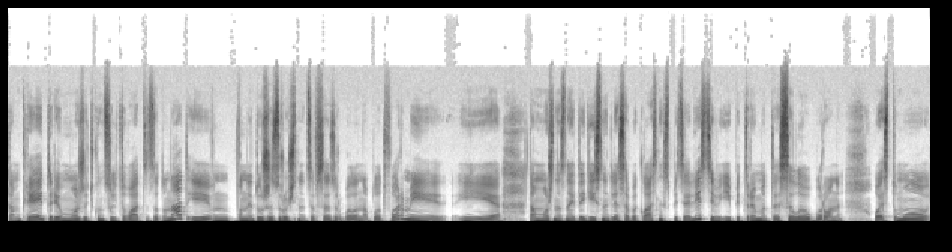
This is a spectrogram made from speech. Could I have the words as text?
там креаторів можуть консультувати за донат, і вони дуже зручно це все зробили на платформі, і там можна знайти дійсно для себе класних спеціалістів і підтримати сили оборони. Ось тому,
